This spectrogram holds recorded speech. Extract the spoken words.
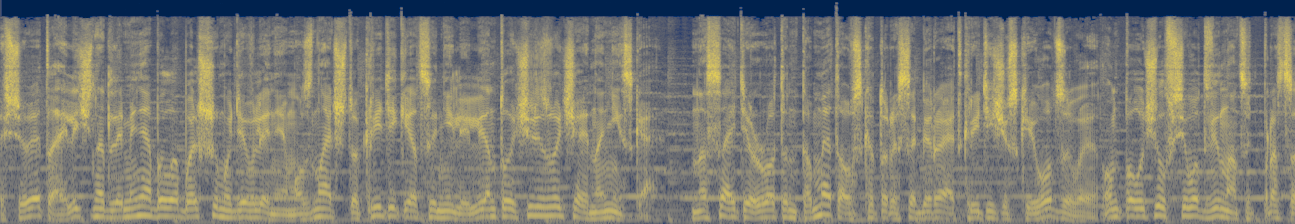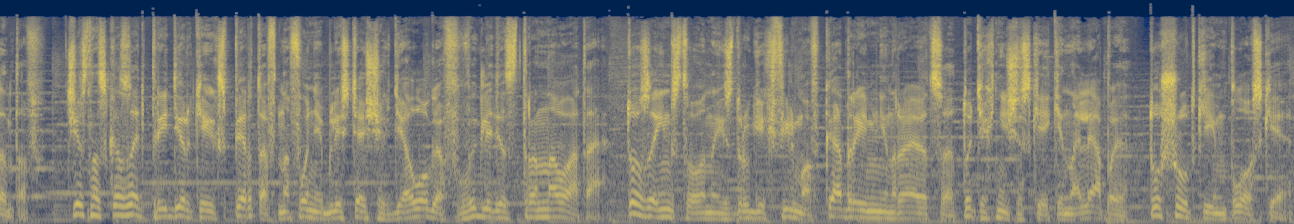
все это, лично для меня было большим удивлением узнать, что критики оценили ленту чрезвычайно низко. На сайте Rotten Tomatoes, который собирает критические отзывы, он получил всего 12%. Честно сказать, придирки экспертов на фоне блестящих диалогов выглядят странновато. То заимствованные из других фильмов кадры им не нравятся, то технические киноляпы, то шутки им плоские.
